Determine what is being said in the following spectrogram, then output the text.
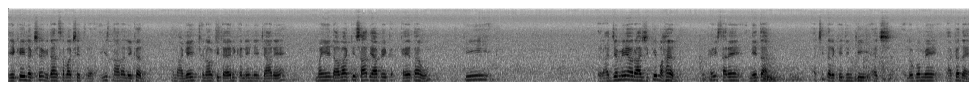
एक ही लक्ष्य विधानसभा क्षेत्र। इस नारा लेकर हम आगे चुनाव की तैयारी करने ले जा रहे हैं। मैं ये दावा के साथ यहाँ पे कहता हूँ कि राज्य में और राज्य के बाहर कई सारे नेता अच्छी तरह के जिनकी आज लोगों में ताकत है,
